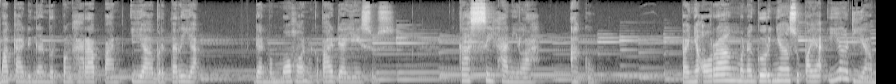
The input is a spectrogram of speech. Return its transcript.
maka dengan berpengharapan ia berteriak dan memohon kepada Yesus, "Kasihanilah aku." Banyak orang menegurnya supaya ia diam,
